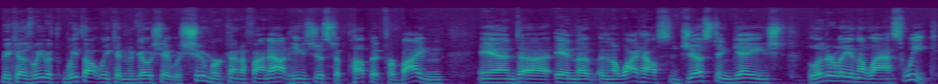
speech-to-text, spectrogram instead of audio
because we were, we thought we could negotiate with Schumer, kind of find out he's just a puppet for Biden and uh, the, the White House just engaged literally in the last week.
